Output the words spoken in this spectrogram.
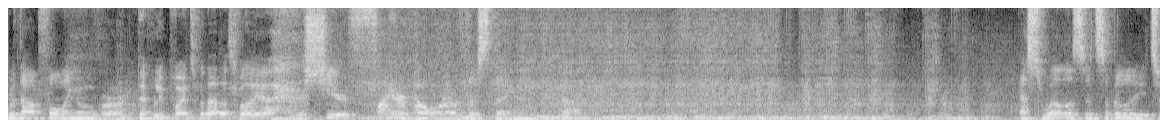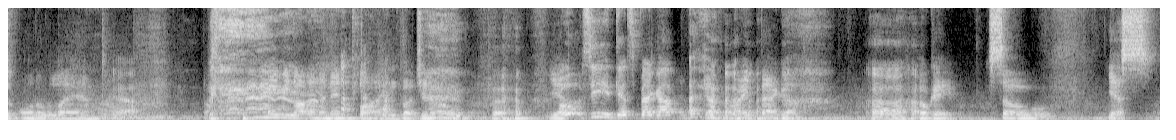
without falling over. Definitely points for that as well, yeah. The sheer firepower of this thing. As well as its ability to auto land. Yeah. Maybe not on an incline, but you know. Yeah. Oh, see, it gets back up. got right back up. Okay, so yes,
